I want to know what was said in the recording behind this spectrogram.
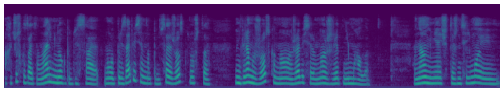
хочу сказать, она немного подвисает. Но вот при записи она подвисает жестко, потому что, ну не прям жестко, но запись все равно жрет немало. Она у меня еще даже на седьмой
